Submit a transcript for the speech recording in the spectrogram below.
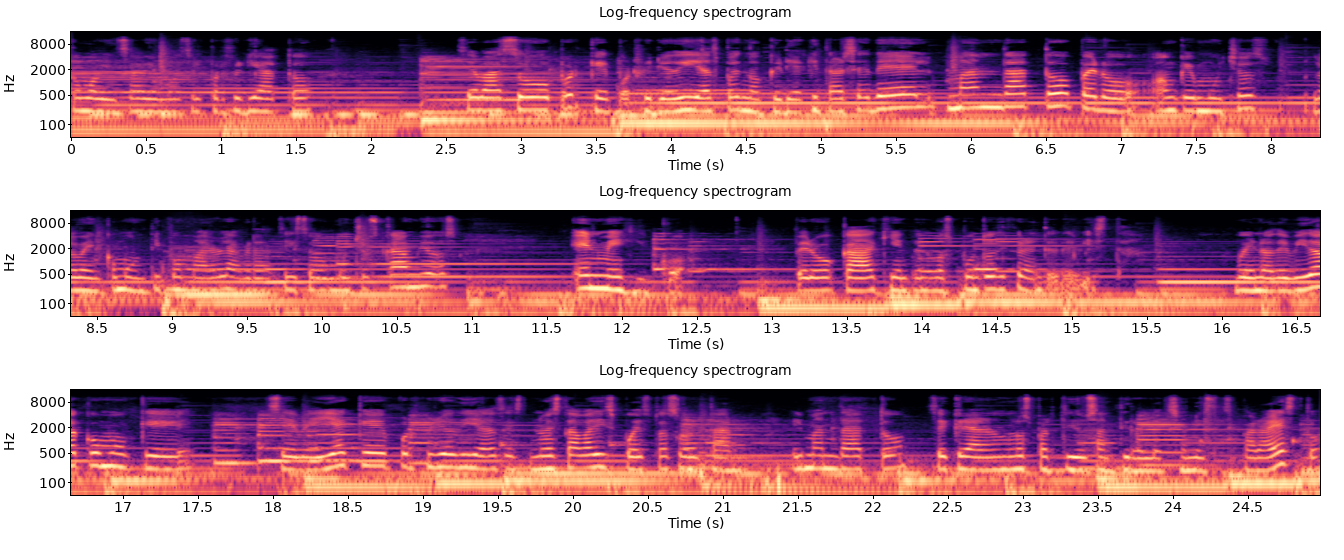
como bien sabemos, el porfiriato se basó porque Porfirio Díaz pues no quería quitarse del mandato, pero aunque muchos lo ven como un tipo malo, la verdad se hizo muchos cambios en México, pero cada quien tenemos puntos diferentes de vista. Bueno, debido a como que se veía que Porfirio Díaz no estaba dispuesto a soltar el mandato, se crearon los partidos antireeleccionistas para esto.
